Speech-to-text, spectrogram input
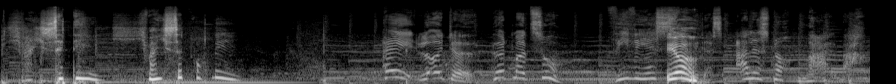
Ich weiß es nicht. Ich weiß es noch nicht. Hey, Leute, hört mal zu. Wie wir es Ja. das alles nochmal machen?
